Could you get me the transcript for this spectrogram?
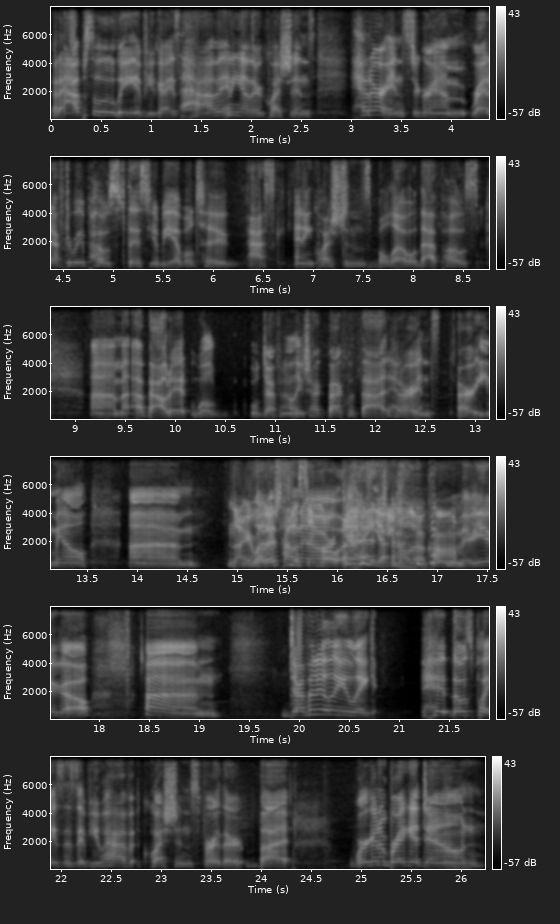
But absolutely, if you guys have any other questions, hit our Instagram right after we post this. You'll be able to ask any questions below that post um, about it. We'll we'll definitely check back with that. Hit our ins- our email. Um, Not your mother's us house know- market at Yeah. gmail.com. there you go. Um, definitely like hit those places if you have questions further. But we're gonna break it down.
